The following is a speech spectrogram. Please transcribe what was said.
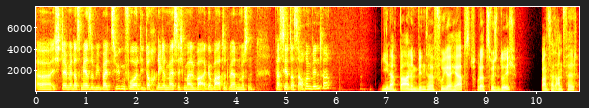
Äh, ich stelle mir das mehr so wie bei Zügen vor, die doch regelmäßig mal gewartet werden müssen. Passiert das auch im Winter? Je nach Bahn im Winter, Frühjahr, Herbst oder zwischendurch wann es halt anfällt.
